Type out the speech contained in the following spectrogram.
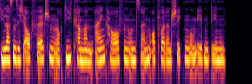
Die lassen sich auch fälschen und auch die kann man einkaufen und seinem Opfer dann schicken, um eben den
